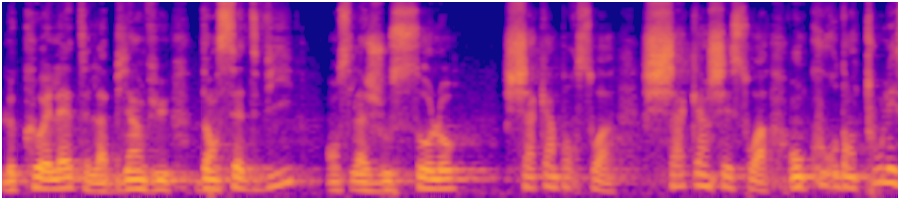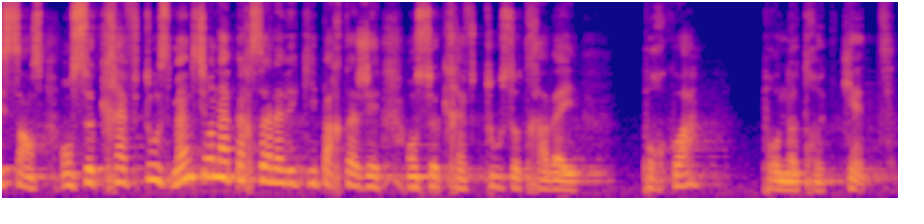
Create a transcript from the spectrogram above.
Le Coëlette l'a bien vu. Dans cette vie, on se la joue solo, chacun pour soi, chacun chez soi. On court dans tous les sens, on se crève tous, même si on n'a personne avec qui partager, on se crève tous au travail. Pourquoi? Pour notre quête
